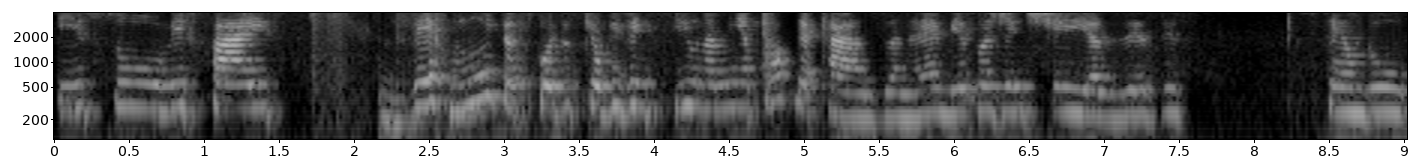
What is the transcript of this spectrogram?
isso me faz ver muitas coisas que eu vivencio na minha própria casa, né? Mesmo a gente, às vezes, sendo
